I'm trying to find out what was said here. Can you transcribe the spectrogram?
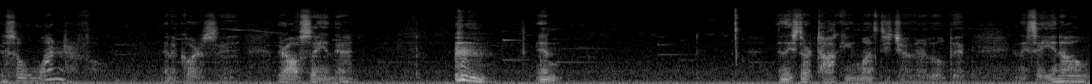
It's so wonderful. And of course, eh, they're all saying that. and and they start talking amongst each other a little bit. And they say, you know,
